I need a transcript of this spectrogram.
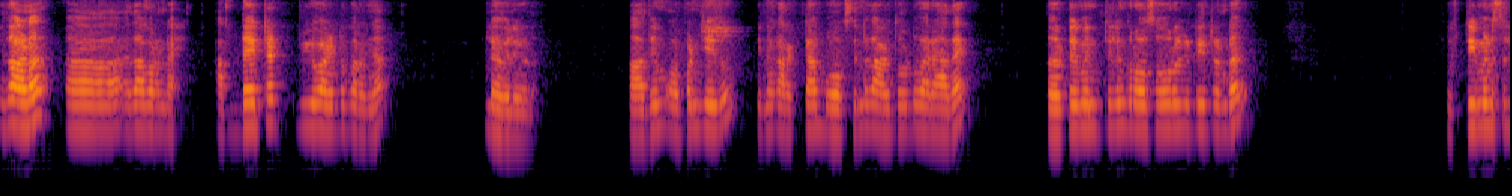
ഇതാണ് എന്താ പറയണ്ടേ? അപ്ഡേറ്റഡ് വ്യൂ ആയിട്ട് പറഞ്ഞ ലെവലുകൾ ആദ്യം ഓപ്പൺ ചെയ്തു പിന്നെ കറക്റ്റ് ആ ബോക്സിന്റെ താഴത്തോട്ട് വരാതെ തേർട്ടി മിനിറ്റിലും ക്രോസ് ഓവർ കിട്ടിയിട്ടുണ്ട്. ഫിഫ്റ്റി മിനിറ്റ്സിൽ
